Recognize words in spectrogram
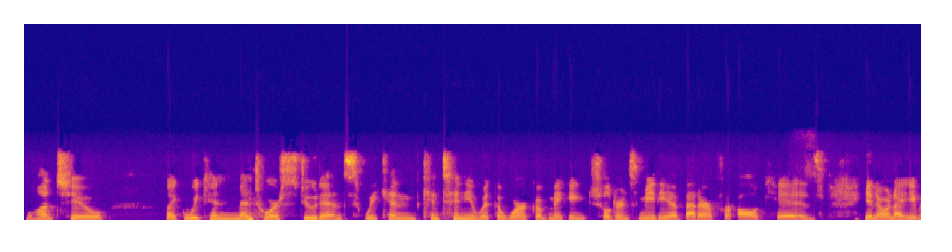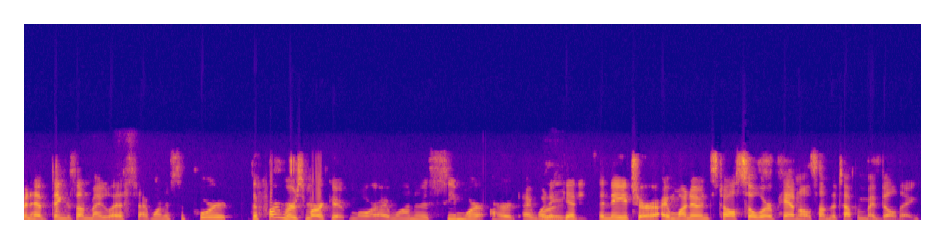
want to like we can mentor students. We can continue with the work of making children's media better for all kids. You know and i even have things on my list. I want to support the farmers market more. I want to see more art. I want right. to get into nature. I want to install solar panels on the top of my building.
